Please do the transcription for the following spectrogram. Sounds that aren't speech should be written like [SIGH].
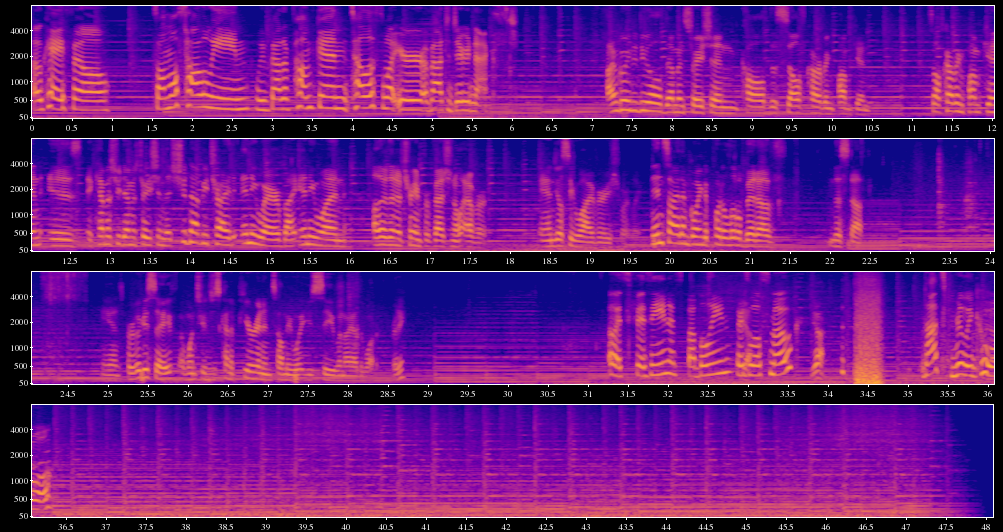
Okay, Phil. It's almost Halloween. We've got a pumpkin. Tell us what you're about to do next. I'm going to do a little demonstration called the self-carving pumpkin. Self-carving pumpkin is a chemistry demonstration that should not be tried anywhere by anyone other than a trained professional ever. And you'll see why very shortly. Inside, I'm going to put a little bit of this stuff. And it's perfectly safe. I want you to just kind of peer in and tell me what you see when I add the water. Ready? Oh, it's fizzing, it's bubbling. There's Yeah. a little smoke. Yeah. [LAUGHS] That's really cool.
